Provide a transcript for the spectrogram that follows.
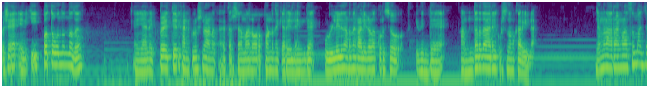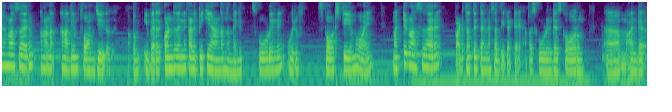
പക്ഷേ എനിക്ക് ഇപ്പോൾ തോന്നുന്നത് ഞാൻ ഇപ്പോൾ എത്തിയൊരു കൺക്ലൂഷനാണ് എത്ര ശതമാനം ഉറപ്പുണ്ടെന്ന് എനിക്കറിയില്ല. ഇതിന്റെ ഉള്ളിൽ നടന്ന കളികളെക്കുറിച്ചോ ഇതിന്റെ അന്തർധാരയെക്കുറിച്ചോ നമുക്കറിയില്ല. ഞങ്ങൾ ആറാം ക്ലാസ്സും അഞ്ചാം ക്ലാസ്സുകാരും ആണ് ആദ്യം ഫോം ചെയ്തത്. അപ്പം ഇവരെ കൊണ്ട് തന്നെ കളിപ്പിക്കുകയാണെന്നുണ്ടെങ്കിൽ സ്കൂളിന് ഒരു സ്പോർട്സ് ടീമുമായി മറ്റ് ക്ലാസ്സുകാരെ പഠിത്തത്തിൽ തന്നെ ശ്രദ്ധിക്കട്ടെ. അപ്പോൾ സ്കൂളിന്റെ സ്കോറും അതിന്റെ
